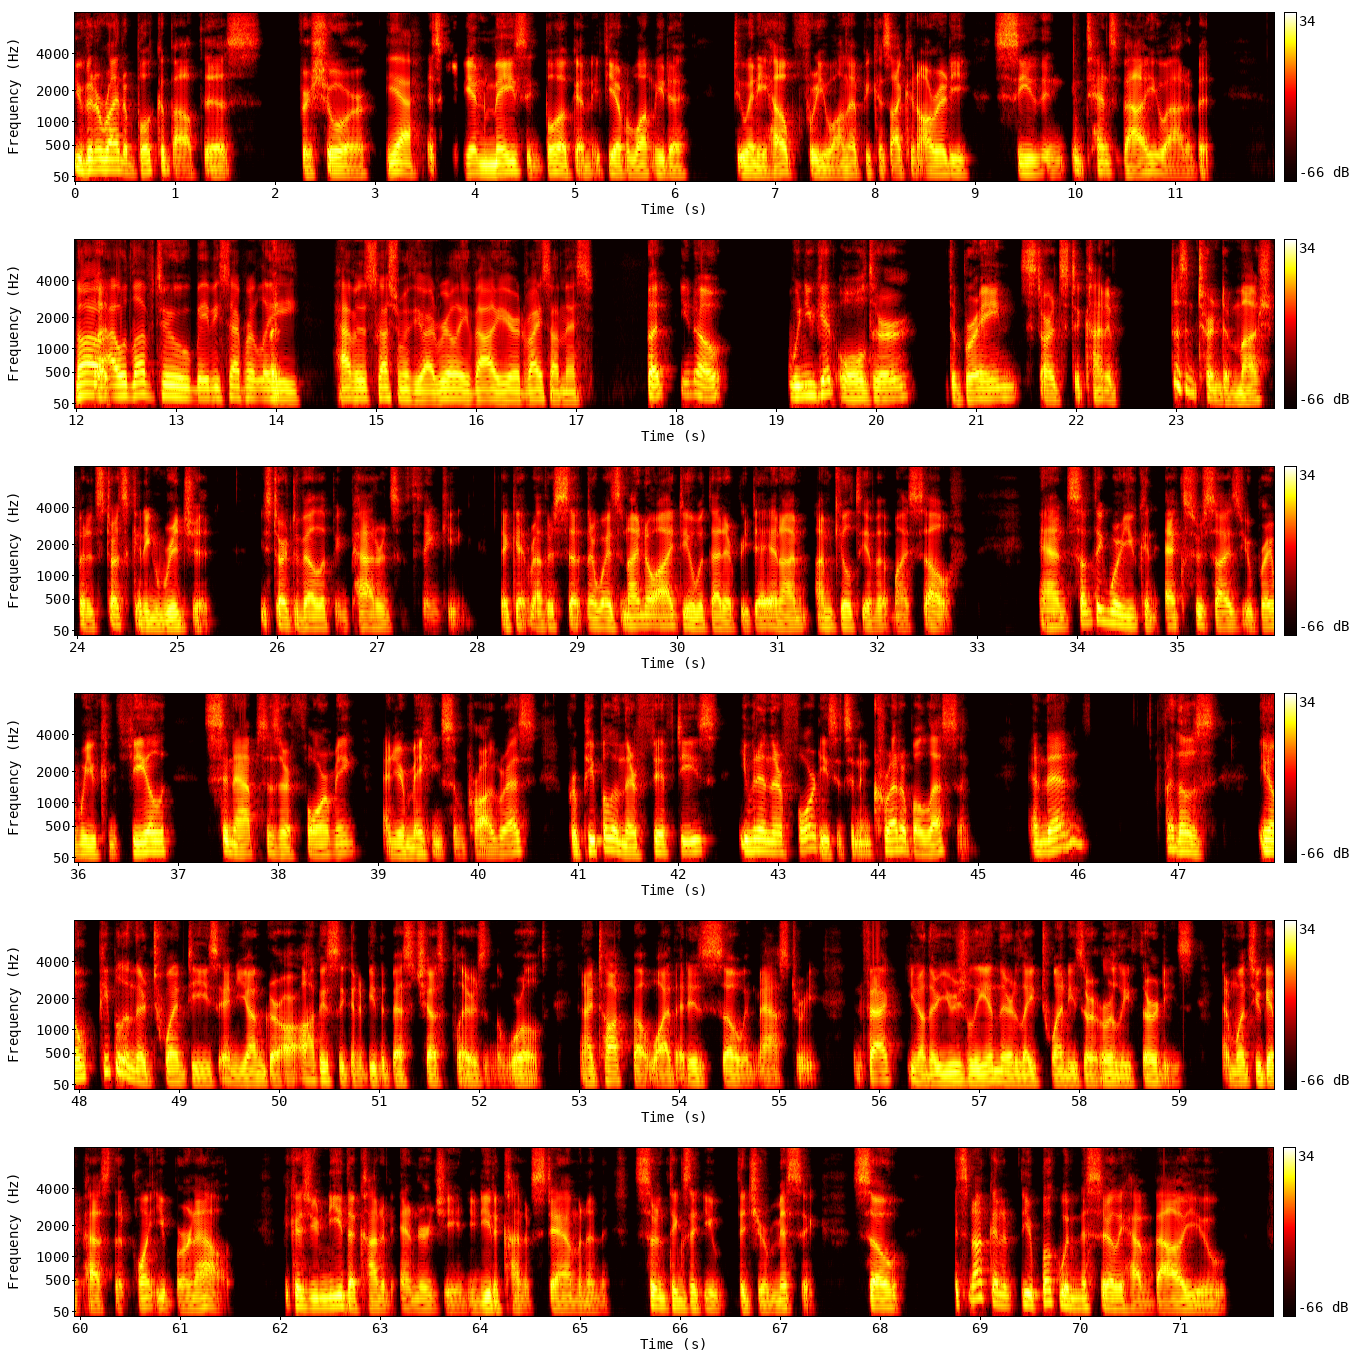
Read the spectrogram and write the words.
you're going to write a book about this for sure. Yeah. It's going to be an amazing book. And if you ever want me to do any help for you on that, because I can already see the intense value out of it. No, but, I would love to maybe separately but, have a discussion with you. I'd really value your advice on this. But, you know, when you get older, the brain starts to kind of doesn't turn to mush, but it starts getting rigid. You start developing patterns of thinking that get rather set in their ways. And I know I deal with that every day and I'm I'm guilty of it myself. And something where you can exercise your brain, where you can feel synapses are forming and you're making some progress. For people in their 50s, even in their 40s, it's an incredible lesson. And then for those, you know, people in their 20s and younger are obviously going to be the best chess players in the world. And I talk about why that is so in mastery. In fact, you know, they're usually in their late 20s or early 30s. And once you get past that point, you burn out because you need that kind of energy and you need a kind of stamina and certain things that you that you're missing. So it's not going to your book wouldn't necessarily have value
